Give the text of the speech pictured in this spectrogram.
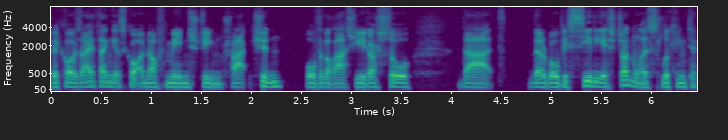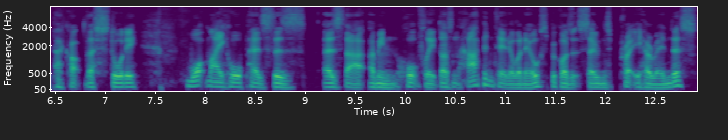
because I think it's got enough mainstream traction over the last year or so that there will be serious journalists looking to pick up this story. What my hope is is is that I mean, hopefully it doesn't happen to anyone else because it sounds pretty horrendous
